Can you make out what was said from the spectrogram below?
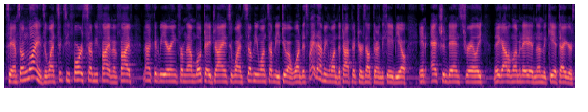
Samsung Lions, who went 64, 75, and 5. Not going to be hearing from them. Lotte Giants, who went 71, 72, and 1. Despite having of the top pitchers out there in the KBO in Action Dan Straily, they got eliminated. And then the Kia Tigers,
